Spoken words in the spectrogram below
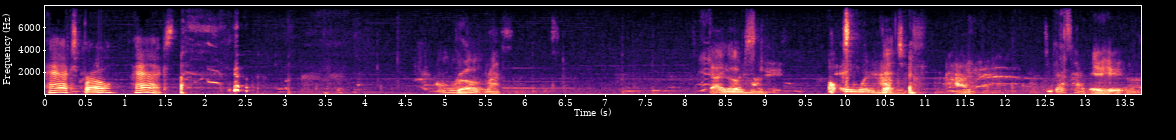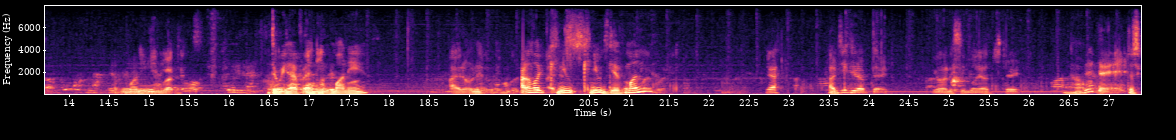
Hacks, bro. Hacks. Bro. That Anyone looks have- great. Oh, Anyone have, bitch. have do you guys have any here. uh, You money? need weapons? Do we have any money? I don't have any money. I don't like. Can you can you give money? Yeah. How'd you get up there? You want to see my upstairs? No. Just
